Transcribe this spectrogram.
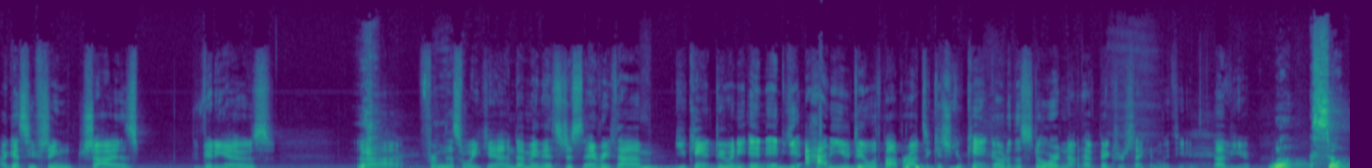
I guess you've seen Shia's videos Yeah. uh, from this weekend. I mean, it's just every time you can't do any. And, and you, how do you deal with paparazzi? Because you can't go to the store and not have pictures taken with you of you. Well, so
